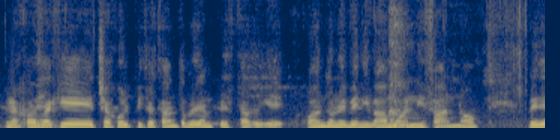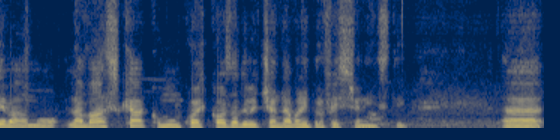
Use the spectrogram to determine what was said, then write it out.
Una cosa che ci ha colpito tanto, per esempio, è stato che quando noi venivamo anni fa, no, vedevamo la vasca come un qualcosa dove ci andavano i professionisti. Eh,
